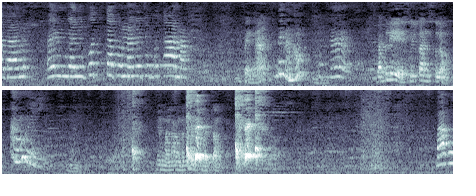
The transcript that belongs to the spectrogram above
పోదాము అందని పుత్తపమని చెబుతామా? డబ్బులు స్వీట్ కార్న్ తీసుకున్నాం మేము మళ్ళా అంగడి పెడతాం బాబు.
